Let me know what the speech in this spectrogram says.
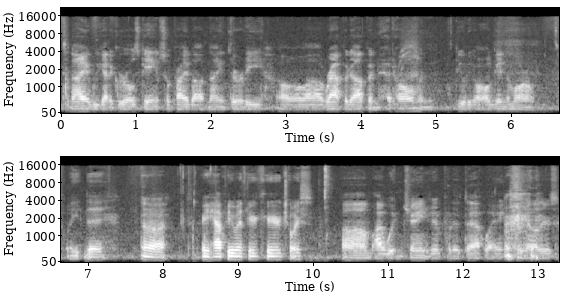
tonight we got a girls game, so probably about 9.30 I'll uh, wrap it up and head home and do it all again tomorrow. Sweet day. Uh, are you happy with your career choice? Um, I wouldn't change it, put it that way. You know, there's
